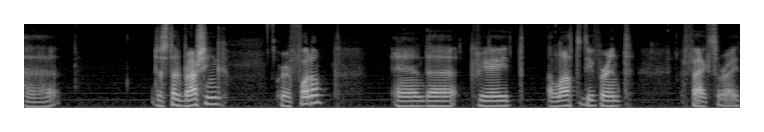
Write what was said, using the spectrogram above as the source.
uh, just start brushing your photo and uh, create a lot of different effects right?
